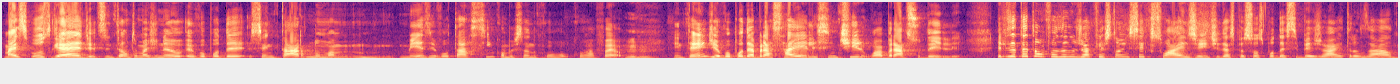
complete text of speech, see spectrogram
Mas os gadgets, então tu imagina, eu, eu vou poder sentar numa mesa e vou estar assim conversando com, o- com o Rafael. Uhum. Entende? Eu vou poder abraçar ele e sentir o abraço dele. Eles até estão fazendo já questões sexuais, gente, das pessoas poderem se beijar e transar do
